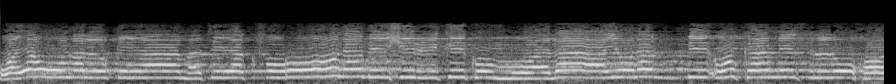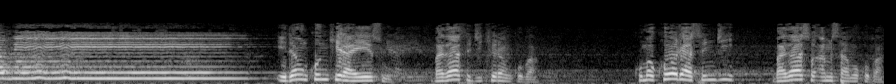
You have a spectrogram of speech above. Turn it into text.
ويوم القيامة يكفرون بشرككم ولا ينبئك مثل خبير إذا كن كرا يسو بذات جكرا كبا kuma ko da sun ji ba za su amsa muku ba.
